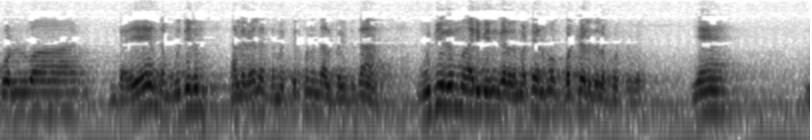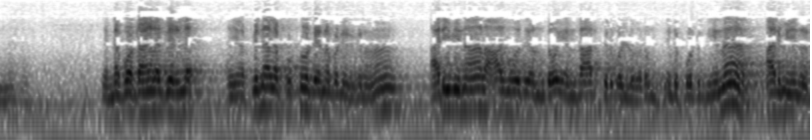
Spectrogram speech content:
கொள்வார். இந்த ஏன் இந்த முதிரும் நல்ல வேலை நம்ம திருப்பனந்தாள் போயிட்டு தான். முதிரும் அறிவின்கிறது மட்டும் என்னமோ கொட்டெழுத்துல போட்டிருக்கு. ஏன்? என்ன போட்டாங்களோ தெரியல. பின்னால புட்நோட் என்ன பண்ணிருக்கணும்? அறிவினால் ஆகுவது உண்டோ என்றார் திருவள்ளுவரும் என்று போட்டிருந்தீங்கன்னா அருமையான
